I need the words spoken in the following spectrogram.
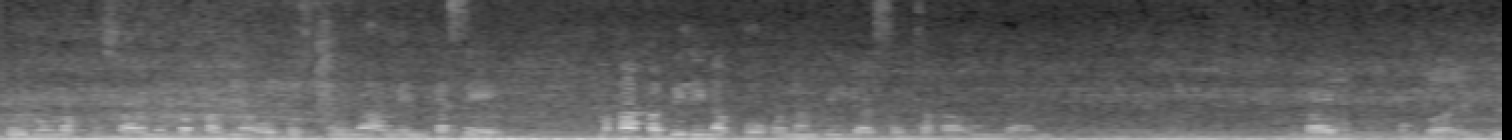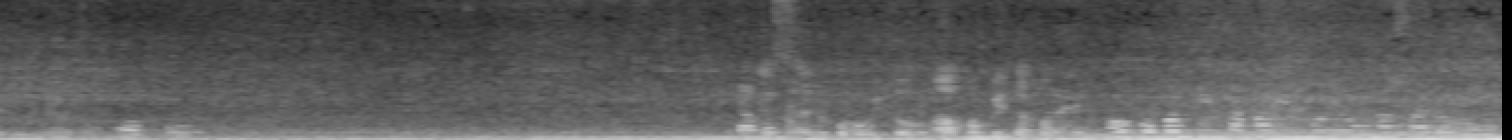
tulong na po sa ano kapag naubos po namin. Kasi makakabili na po ako ng bigas at saka ulan. Kahit, Pagkain din ninyo. opo. Tapos, ano pa ho ito? Ah, pambita pa rin. opo, pambinta pa rin po yung nasa loob.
